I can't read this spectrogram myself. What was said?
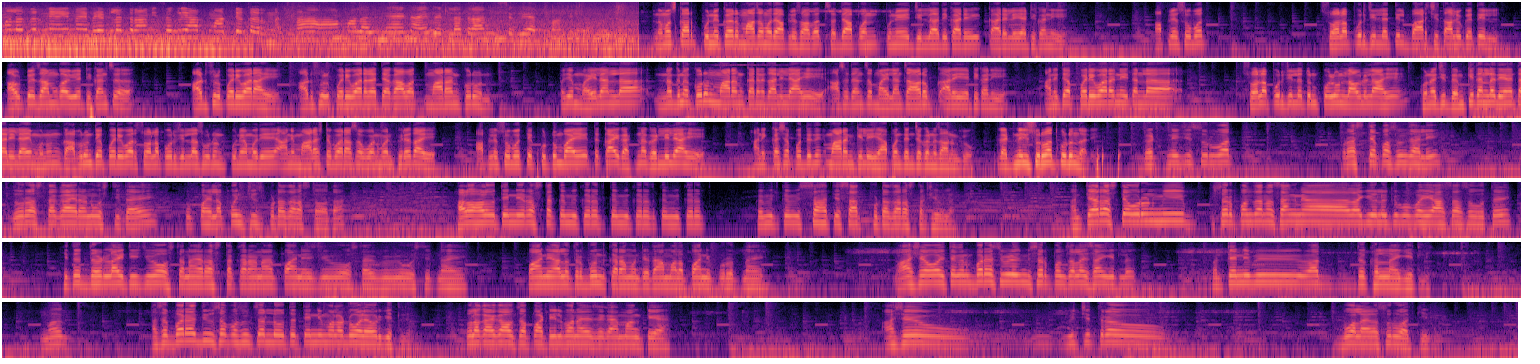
आम्हाला जर न्याय नाही भेटला तर आम्ही सगळी आत्महत्या करणार. हा आम्हाला न्याय नाही भेटला तर आम्ही सगळी आत्महत्या करणार. नमस्कार पुणेकर माझामध्ये आपले स्वागत. सध्या आपण पुणे जिल्हाधिकारी कार्यालय या ठिकाणी आपल्यासोबत सोलापूर जिल्ह्यातील बार्शी तालुक्यातील आवटे जामगाव या ठिकाणचं आडसूळ परिवार आहे. आडसूळ परिवाराला त्या गावात मारहाण करून म्हणजे महिलांना नग्न करून मारहाण करण्यात आलेले आहे असं त्यांचा महिलांचा आरोप आहे या ठिकाणी. आणि त्या परिवाराने त्यांना सोलापूर जिल्ह्यातून पळून लावलेला आहे. कोणाची धमकी त्यांना देण्यात आलेली आहे म्हणून घाबरून ते परिवार सोलापूर जिल्हा सोडून पुण्यामध्ये आणि महाराष्ट्रभर असं वन वन फिरत आहे. आपल्यासोबत ते कुटुंब आहे. तर काय घटना घडलेली आहे आणि कशा पद्धतीने मारण केली हे आपण त्यांच्याकडनं जाणून घेऊ. घटनेची सुरुवात कुठून झाली? घटनेची सुरुवात रस्त्यापासून झाली. जो रस्ता गायरान वस्तीत आहे तो पहिला पंचवीस फुटाचा रस्ता होता. हळूहळू त्यांनी रस्ता कमी करत कमी करत कमी करत कमीत कमी सहा ते सात फुटाचा रस्ता ठेवला. आणि त्या रस्त्यावरून मी सरपंचांना सांगण्याला गेलो की बाबा हे असं असं होतं आहे इथं दड लाईटीची व्यवस्था नाही रस्ता करा नाही पाण्याची व्यवस्था व्यवस्थित नाही. पाणी आलं तर बंद करा म्हणतात आम्हाला पाणी पुरत नाही. अशा वाजता बऱ्याच वेळेस मी सरपंचालाही सांगितलं पण त्यांनी बी आज दखल नाही घेतली. मग असं बऱ्याच दिवसापासून चाललं होतं त्यांनी मला डोळ्यावर घेतलं. तुला काय गावचा पाटील बनायचं काय मागट्या असे विचित्र बोलायला सुरुवात केली.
